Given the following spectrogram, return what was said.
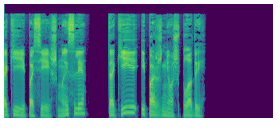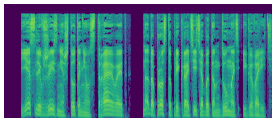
Какие посеешь мысли, такие и пожнешь плоды. Если в жизни что-то не устраивает, надо просто прекратить об этом думать и говорить.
